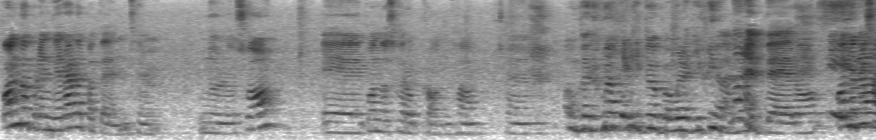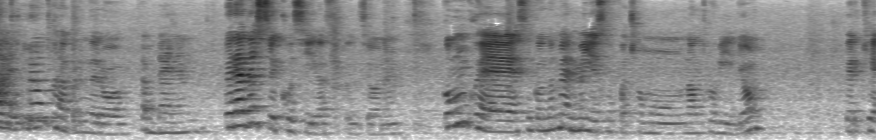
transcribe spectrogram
Quando prenderà la patente? Non lo so. E quando sarò pronta? Cioè... Ovvero ma perché tu hai paura di guidare? Non è vero. Sì, quando dai. sarò pronta la prenderò. Va bene. Per adesso è così la situazione. Comunque, secondo me è meglio se facciamo un altro video. Perché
